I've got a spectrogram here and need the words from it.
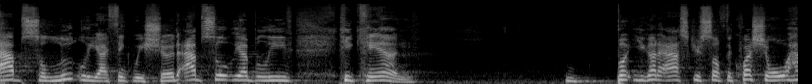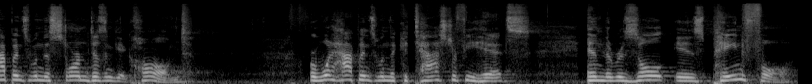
Absolutely, I think we should. Absolutely, I believe He can. But you got to ask yourself the question well, what happens when the storm doesn't get calmed? Or what happens when the catastrophe hits and the result is painful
